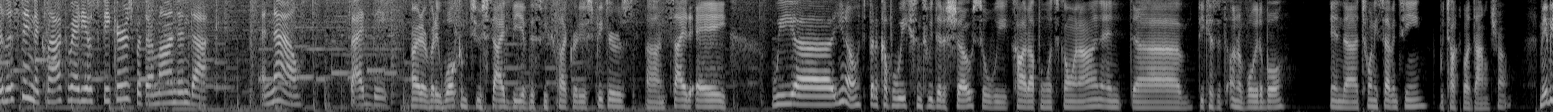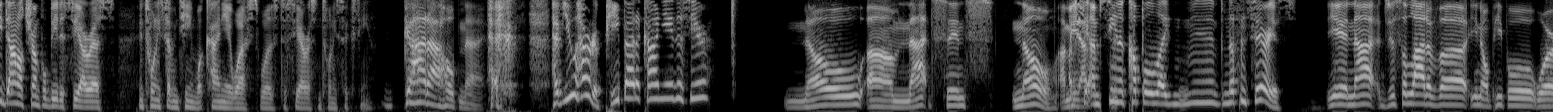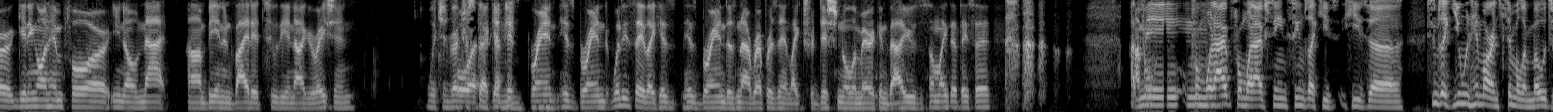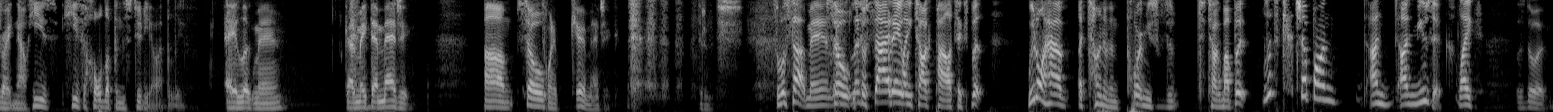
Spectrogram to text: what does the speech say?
You're listening to Clock Radio Speakers with Armand and Doc. And now, Side B. All right, everybody, welcome to Side B of this week's Clock Radio Speakers. Uh, on Side A, we, uh, you know, it's been a couple weeks since we did a show, so we caught up on what's going on. And uh, because it's unavoidable in uh, 2017, we talked about Donald Trump. Maybe Donald Trump will be to CRS in 2017 what Kanye West was to CRS in 2016. God, I hope not. Have you heard a peep out of Kanye this year? No, um, not since. No, I mean, I'm, see- I'm seeing a couple like eh, nothing serious. yeah, not just a lot of uh, you know, people were getting on him for you know not um, being invited to the inauguration. Which, in Or, I retrospect, I mean, his brand, his brand. What did he say? Like his his brand does not represent like traditional American values or something like that. They said. I from, mean, from what I've from what I've seen, seems like he's he's uh seems like you and him are in similar modes right now. He's he's holed up in the studio, I believe. hey, look, man, got to make that magic. Um, so Twenty karat magic. so what's up, man? so Let's- so let's- let's, A like, we talked politics, but we don't have a ton of important music to, to talk about. But let's catch up on on on music. Like, let's do it.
